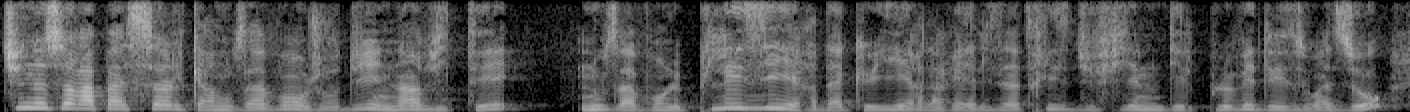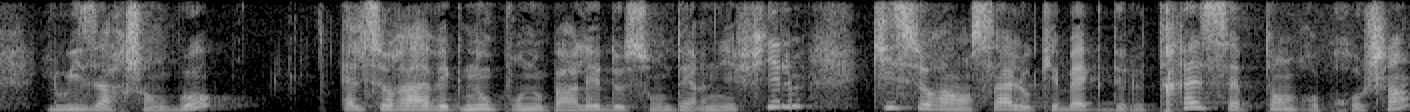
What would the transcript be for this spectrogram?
Tu ne seras pas seul car nous avons aujourd'hui une invitée nous avons le plaisir d'accueillir la réalisatrice du film D'il pleuvait des oiseaux, Louise Archambault. Elle sera avec nous pour nous parler de son dernier film, qui sera en salle au Québec dès le 13 septembre prochain.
